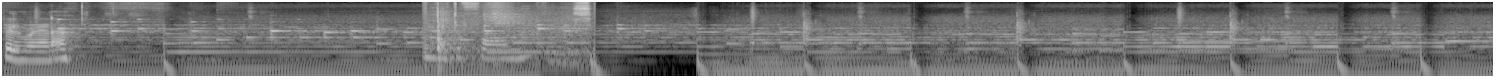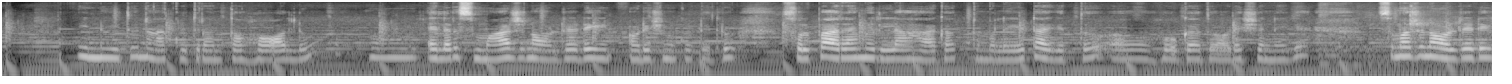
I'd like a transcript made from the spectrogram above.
ಫಿಲ್ ಮಾಡೋಣ. ಇನ್ನು ಇದು ನಾ ಕೂತಿರೋಂಥ ಹಾಲು. ಎಲ್ಲರೂ ಸುಮಾರು ಜನ ಆಲ್ರೆಡಿ ಆಡಿಷನ್ ಕೊಟ್ಟಿದ್ರು. ಸ್ವಲ್ಪ ಆರಾಮಿಲ್ಲ ಹಾಗಾಗಿ ತುಂಬ ಲೇಟ್ ಆಗಿತ್ತು ಆ, ಹೋಗೋದು ಆಡಿಷನ್ನಿಗೆ ಸುಮಾರು ಜನ ಆಲ್ರೆಡಿ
